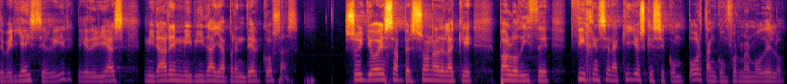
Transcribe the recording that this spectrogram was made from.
deberíais seguir, que deberíais mirar en mi vida y aprender cosas? ¿Soy yo esa persona de la que Pablo dice, fíjense en aquellos que se comportan conforme al modelo?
